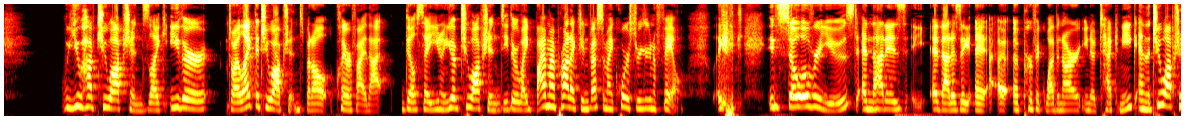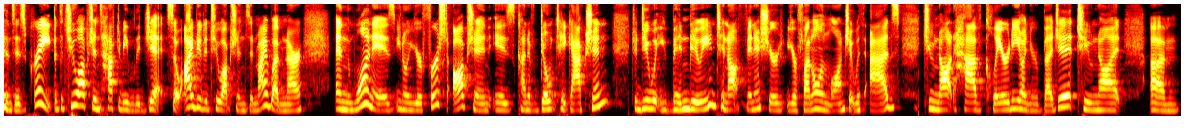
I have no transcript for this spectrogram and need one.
you have two options, like either, so I like the two options, but I'll clarify that. They'll say, you know, you have two options, either like buy my product, invest in my course, or you're going to fail. Like it's so overused, and that is that is a, a, a perfect webinar, you know, technique. And the two options is great, but the two options have to be legit. So I do the two options in my webinar, and one is, you know, your first option is kind of don't take action to do what you've been doing, to not finish your your funnel and launch it with ads, to not have clarity on your budget, to not um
